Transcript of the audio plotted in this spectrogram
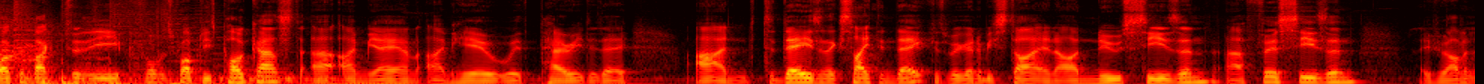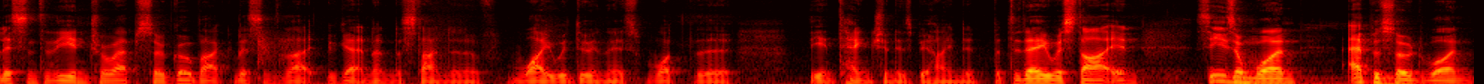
Welcome back to the Performance Properties Podcast. Uh, I'm Yayan. I'm here with Perry today. And today is an exciting day because we're going to be starting our new season. Uh, first season. If you haven't listened to the intro episode, go back, listen to that. You get an understanding of why we're doing this, what the the intention is behind it. But today we're starting season one, episode one,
